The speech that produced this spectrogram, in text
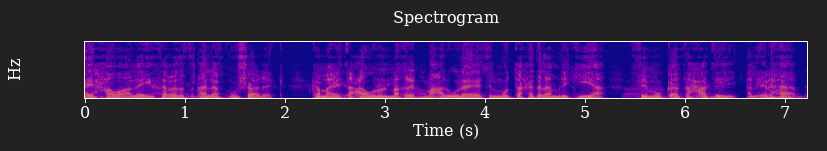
أي حوالي 3000 مشارك. كما يتعاون المغرب مع الولايات المتحدة الأمريكية في مكافحة الإرهاب.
